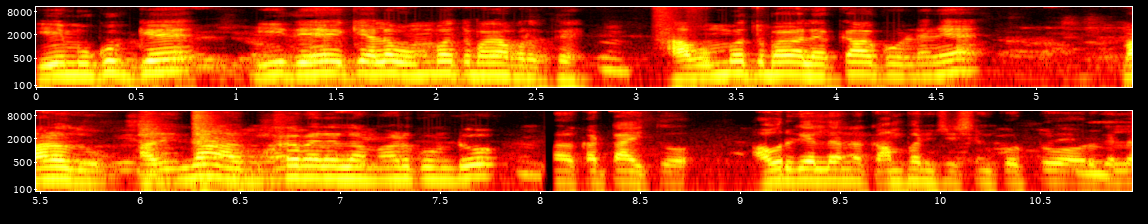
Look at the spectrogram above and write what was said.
ಈ ಮುಖಕ್ಕೆ ಈ ದೇಹಕ್ಕೆ ಎಲ್ಲ ಒಂಬತ್ತು ಭಾಗ ಬರುತ್ತೆ. ಆ ಒಂಬತ್ತು ಭಾಗ ಲೆಕ್ಕ ಹಾಕೊಂಡೇನೆ ಮಾಡೋದು. ಅದರಿಂದ ಆ ಮೇಲೆಲ್ಲ ಮಾಡಿಕೊಂಡು ಕಟ್ಟಾಯ್ತು. ಅವ್ರಿಗೆಲ್ಲ ಕಾಂಪನ್ಸೇಷನ್ ಕೊಟ್ಟು ಅವ್ರಿಗೆಲ್ಲ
